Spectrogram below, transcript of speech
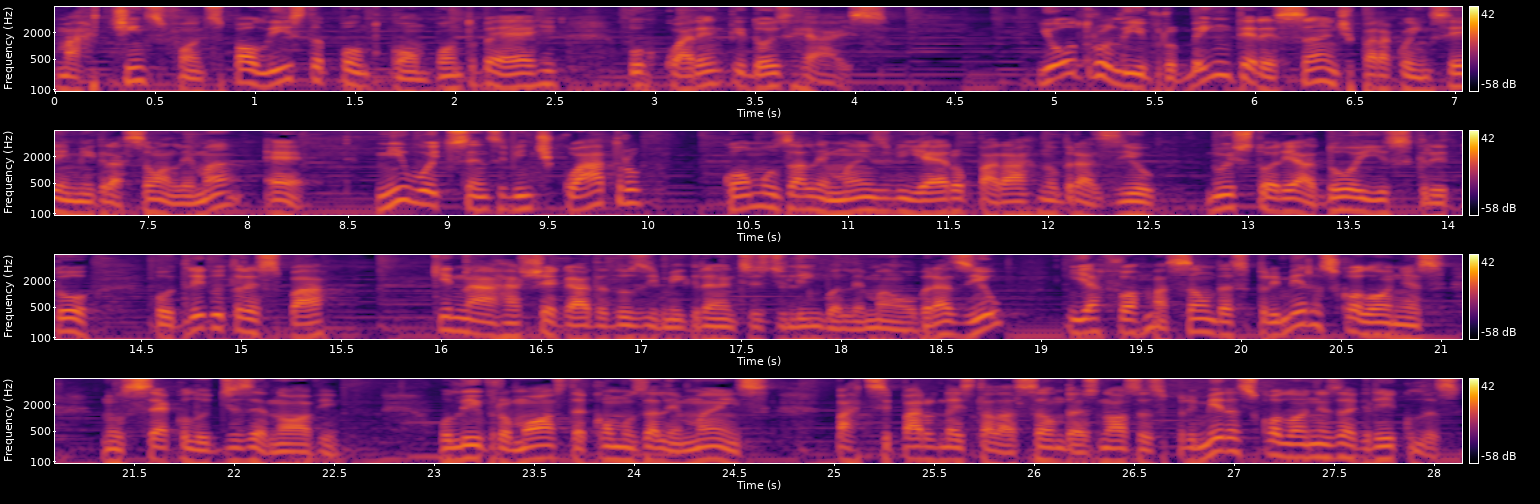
martinsfontespaulista.com.br por 42 reais. E outro livro bem interessante para conhecer a imigração alemã é 1824 Como os alemães vieram parar no Brasil, do historiador e escritor Rodrigo Trespar, que narra a chegada dos imigrantes de língua alemã ao Brasil e a formação das primeiras colônias no século XIX. O livro mostra como os alemães participaram da instalação das nossas primeiras colônias agrícolas.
